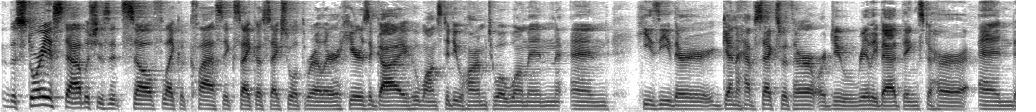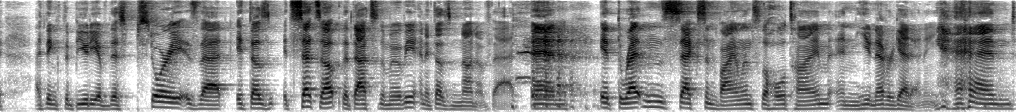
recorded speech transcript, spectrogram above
the story establishes itself like a classic psychosexual thriller. Here's a guy who wants to do harm to a woman, and he's either gonna have sex with her or do really bad things to her, and I think the beauty of this story is that it does it sets up that that's the movie and it does none of that. And it threatens sex and violence the whole time and you never get any. And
